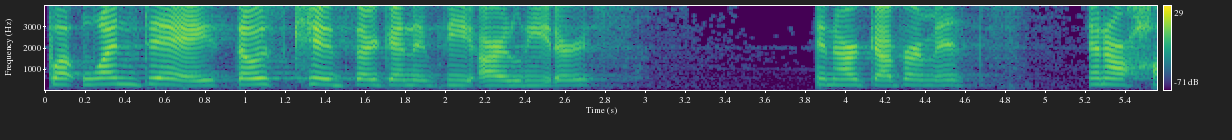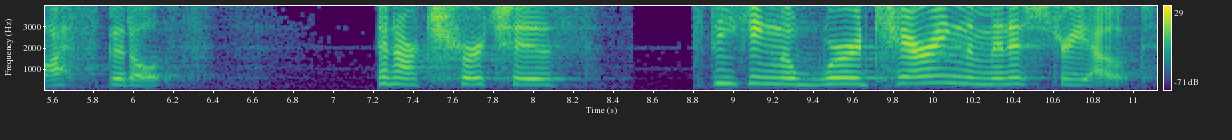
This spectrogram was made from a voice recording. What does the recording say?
but one day those kids are going to be our leaders in our governments, in our hospitals, in our churches, speaking the word, carrying the ministry out.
